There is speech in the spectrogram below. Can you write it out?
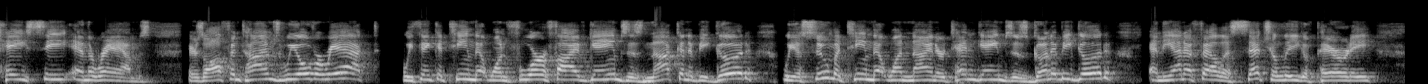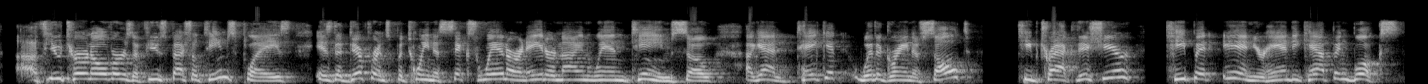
KC, and the Rams. There's oftentimes we overreact. We think a team that won four or five games is not going to be good. We assume a team that won nine or 10 games is going to be good. And the NFL is such a league of parity. A few turnovers, a few special teams plays is the difference between a six win or an eight or nine win team. So, again, take it with a grain of salt. Keep track this year. Keep it in your handicapping books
